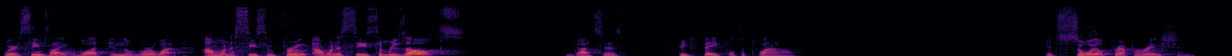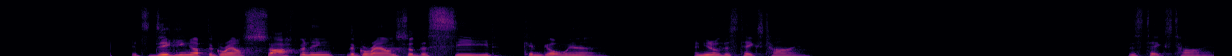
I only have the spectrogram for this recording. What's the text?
where it seems like, what in the world? Why? I want to see some fruit, I want to see some results. And God says, be faithful to plow. It's soil preparation. It's digging up the ground, softening the ground so the seed can go in. And you know, this takes time. This takes time.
